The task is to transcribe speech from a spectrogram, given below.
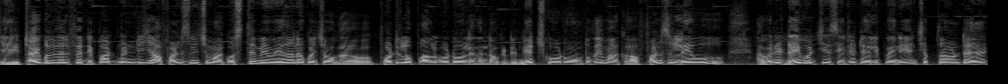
ఈ ట్రైబల్ వెల్ఫేర్ డిపార్ట్మెంట్ నుంచి ఆ ఫండ్స్ నుంచి మాకు వస్తే మేము ఏదైనా కొంచెం ఒక పోటీలో పాల్గొనడం లేదంటే ఒకటి నేర్చుకోవడం ఉంటుంది. మాకు ఆ ఫండ్స్ లేవు. అవన్నీ డైవర్ట్ చేసి ఎటు వెళ్ళిపోయినాయి అని చెప్తా ఉంటే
